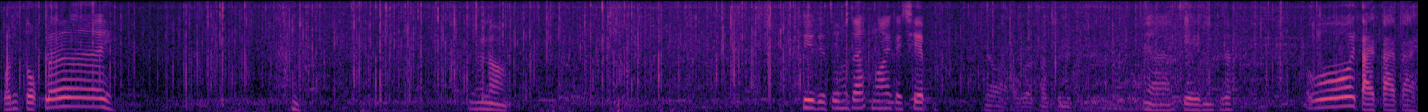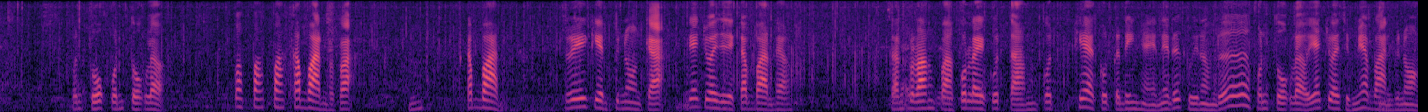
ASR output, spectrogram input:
ฝนตกเลยพี่น้องดีแต่ตัวจักน้อยกับเชฟ Ja, aber kannst du nicht sehen. เนี่ยเจนี่คือโอ้ยตายตายตายฝนตกฝนตกแล้วปะปะปะกลับบ้านปะปะหืมกลับบ้านเรียกเกณฑ์พี่น้องกะเรียกจอยจะได้กลับบ้านแล้ว สันฝรั่งฝากกดไลค์กดตามกดแค่กดกระดิ่งให้ในเด้อพี่น้องเด้อฝนตกแล้วย่าจอยสิเมียบ้านพี่น้อง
